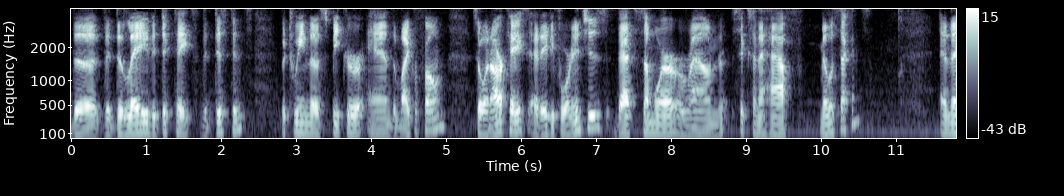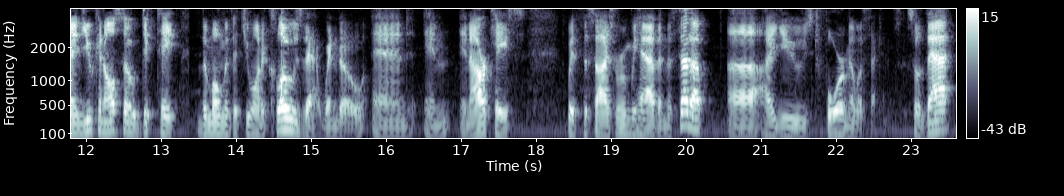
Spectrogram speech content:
the, the delay that dictates the distance between the speaker and the microphone. So in our case, at 84 inches, that's somewhere around six and a half milliseconds. And then you can also dictate the moment that you want to close that window. And in, in our case, with the size room we have in the setup, uh, I used four milliseconds. So that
